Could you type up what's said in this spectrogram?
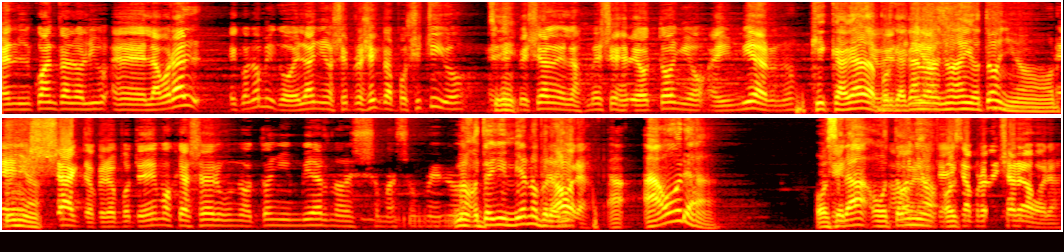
En cuanto a lo eh, laboral, económico, el año se proyecta positivo, Sí. en especial en los meses de otoño e invierno. Qué cagada, Que porque acá no, no hay otoño. Exacto, pero tenemos que hacer un otoño-invierno, eso más o menos. No, otoño-invierno, pero... Ahora. Ah, ¿Ahora? ¿O será otoño? Ahora, tenés o- que aprovechar ahora.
